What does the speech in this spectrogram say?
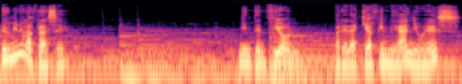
Termina la frase. Mi intención para de aquí a fin de año es...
